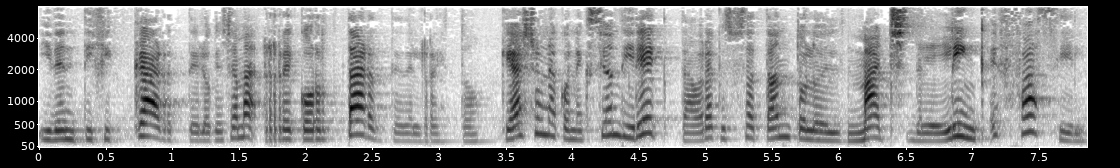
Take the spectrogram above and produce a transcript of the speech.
identificarte, lo que se llama recortarte del resto, que haya una conexión directa, ahora que se usa tanto lo del match, del link, es fácil.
